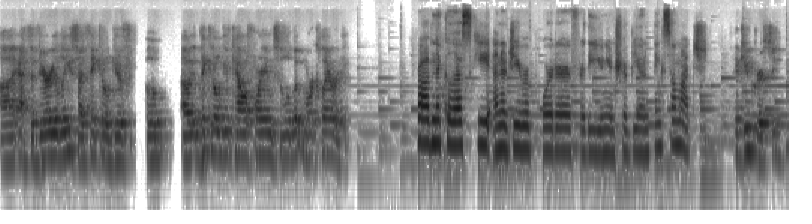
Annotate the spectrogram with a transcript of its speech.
Uh, at the very least, I think it'll give I think it'll give Californians a little bit more clarity. Rob Nikolewski, energy reporter for the Union Tribune. Thanks so much. Thank you, Kristy.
